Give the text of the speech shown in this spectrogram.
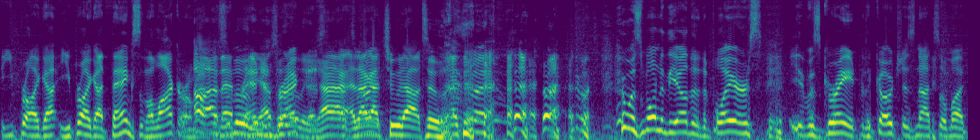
you probably got you probably got thanks in the locker room. Oh, after absolutely, that absolutely. practice. And I, That's and I got chewed out too. That's right. it was one or the other. The players, it was great. The coaches, not so much.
